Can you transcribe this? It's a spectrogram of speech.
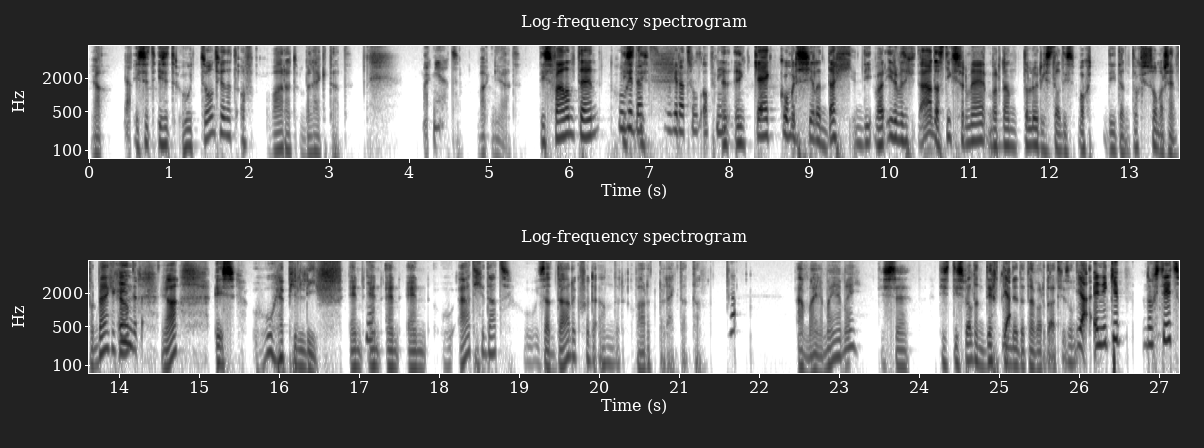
Ja. Ja. Is, het, is het hoe toont je dat of waaruit blijkt dat? Maakt niet uit. Maakt niet uit. Het is Valentijn. Hoe Het je dat, het hoe je dat wilt opnemen. een, een kei commerciële dag die, waar iedereen zegt, ah, dat is niks voor mij, maar dan teleurgesteld is, mocht die dan toch zomaar zijn voorbijgegaan. Inderdaad. Ja, is hoe heb je lief? En, Ja. en, en, en hoe uit je dat? Hoe is dat duidelijk voor de ander? Waaruit blijkt dat dan? Ja. Amai, amai, amai. Het is, eh, het is, het is wel de dertiende Ja. dat dat wordt uitgezonden. Ja, en ik heb nog steeds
